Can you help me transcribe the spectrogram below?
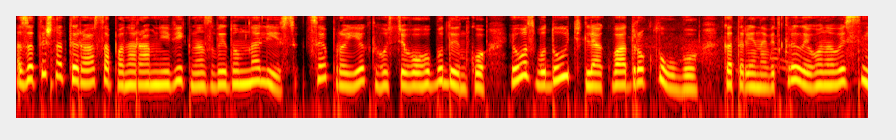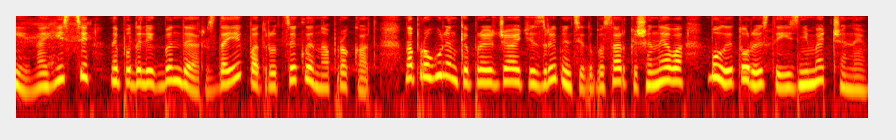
Затишна тераса, панорамні вікна з видом на ліс. Це проєкт гостьового будинку. Його збудують для квадроклубу. Катерина відкрила його навесні. На гісці неподалік Бендер. Здає квадроцикли на прокат. На прогулянки приїжджають із Рибниці до Босар Шинева. Були туристи із Німеччини.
